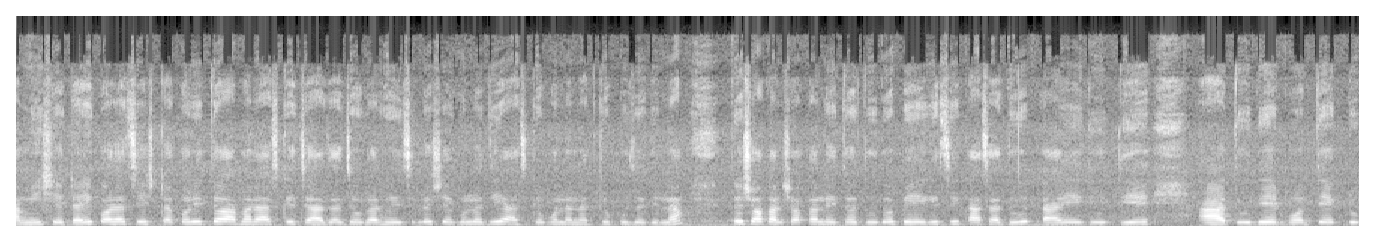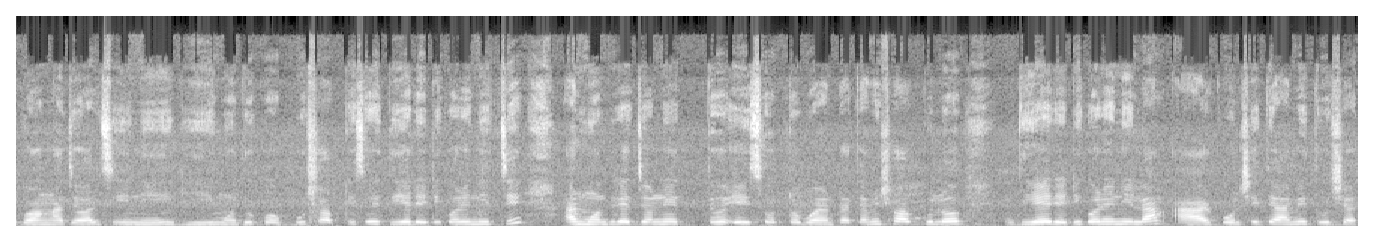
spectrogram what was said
আমি সেটাই করার চেষ্টা করি। তো আমার আজকে যা যা জোগাড় হয়েছিল সেগুলো দিয়ে আজকে ভোলানাথকে পুজো দিলাম। তো সকাল সকালে তো দুধও পেয়ে গেছি, কাঁচা দুধ। আর এই দুধ দিয়ে, আর দুধের মধ্যে একটু গঙ্গা জল, চিনি, ঘি, মধু কপ্পু সব কিছুই দিয়ে রেডি করে নিচ্ছি। আর মন্দিরের জন্য তো এই ছোট্ট বয়ামটাতে আমি সবগুলো দিয়ে রেডি করে নিলাম। আর কলসিতে আমি তুষার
